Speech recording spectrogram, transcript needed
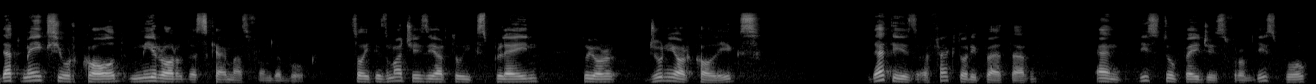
that makes your code mirror the schemas from the book. So it is much easier to explain to your junior colleagues that is a factory pattern and these two pages from this book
